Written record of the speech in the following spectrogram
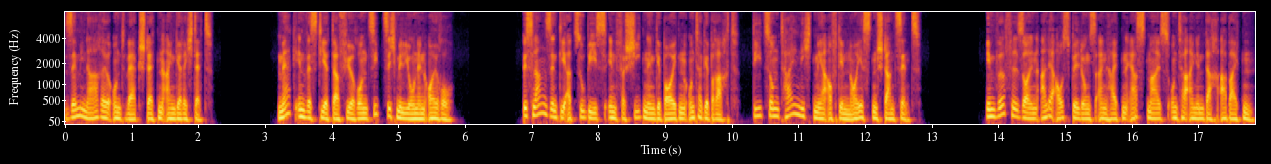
Seminare und Werkstätten eingerichtet. Merck investiert dafür rund 70 Millionen Euro. Bislang sind die Azubis in verschiedenen Gebäuden untergebracht, die zum Teil nicht mehr auf dem neuesten Stand sind. Im Würfel sollen alle Ausbildungseinheiten erstmals unter einem Dach arbeiten.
